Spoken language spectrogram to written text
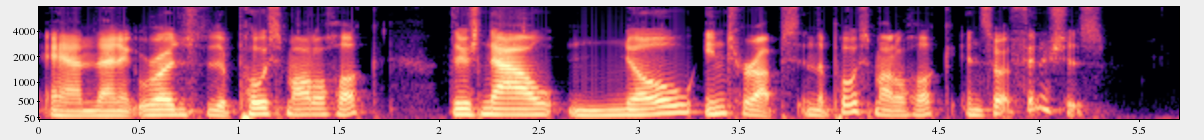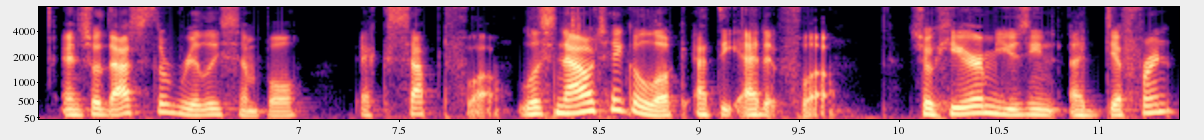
And then it runs through the post model hook. There's now no interrupts in the post model hook, and so it finishes. And so that's the really simple accept flow. Let's now take a look at the edit flow. So here I'm using a different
